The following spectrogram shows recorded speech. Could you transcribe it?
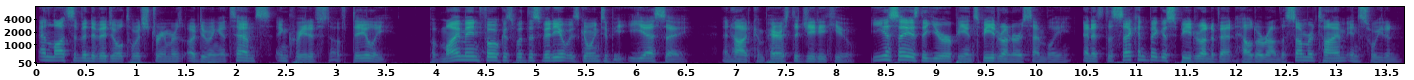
and lots of individual Twitch streamers are doing attempts and creative stuff daily. But my main focus with this video is going to be ESA and how it compares to GDQ. ESA is the European Speedrunner Assembly, and it's the second biggest speedrun event held around the summertime in Sweden.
